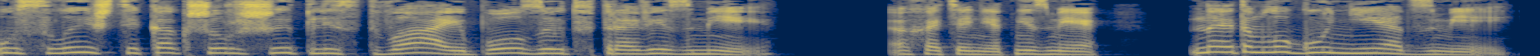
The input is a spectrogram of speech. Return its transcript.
Услышьте, как шуршит листва и ползают в траве змеи. Хотя нет, не змеи. На этом лугу нет змей.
